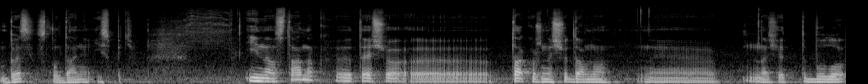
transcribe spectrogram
без складання іспитів. І наостанок, е, те, що е, також нещодавно е, значить, було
